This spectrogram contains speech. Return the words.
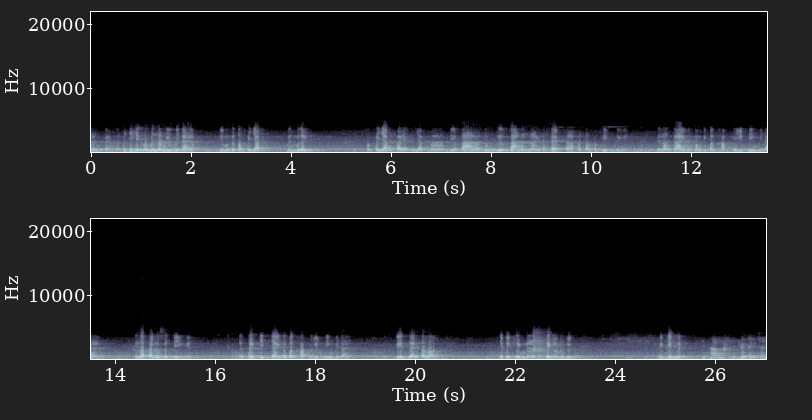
นั่งไปแล้วก็จะเห็นว่ามันนั่งอยู่ไม่ได้หรอกเดี๋ยวมันก็ต้องขยับมันเมื่อยต้องขยับไปขยับมา เดี๋ยวตาเราดูลืมตานานๆก็แสบตาก็ต้องกระพริบอย่างเงี้ยในร่างกายเป็นของที่บังคับให้หยุดนิ่งไม่ได้นี่เราคอยรู้สึกไปอย่างเนี้ยแล้วทางจิตใจก็บังคับให้หยุดนิ่งไม่ได้ เปลี่ยนแปลงตลอด อย่าไปเพ่งนะถ้าเพ่งแล้วมันหยุดสังเกตไหม ที่ผ่านมาค่อย่างฉัน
